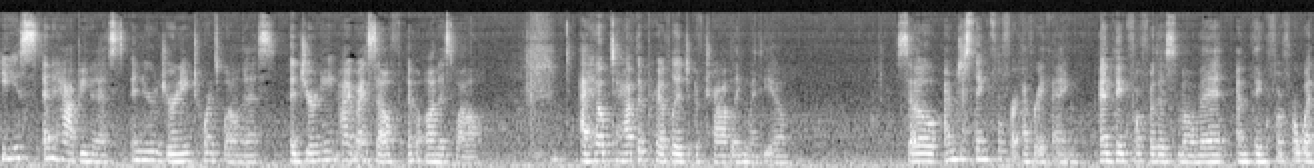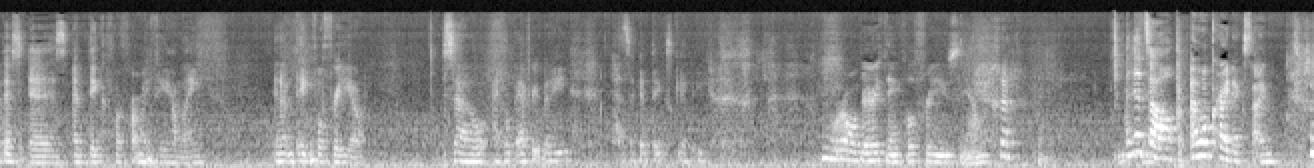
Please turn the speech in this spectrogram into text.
peace and happiness in your journey towards wellness, a journey I myself am on as well. I hope to have the privilege of traveling with you. So I'm just thankful for everything. I'm thankful for this moment. I'm thankful for what this is. I'm thankful for my family. And I'm thankful for you. So I hope everybody has a good Thanksgiving. We're all very thankful for you, Sam. and that's all. I won't cry next time.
